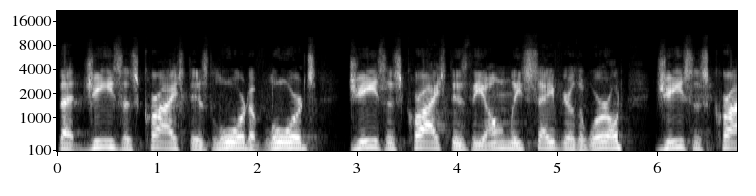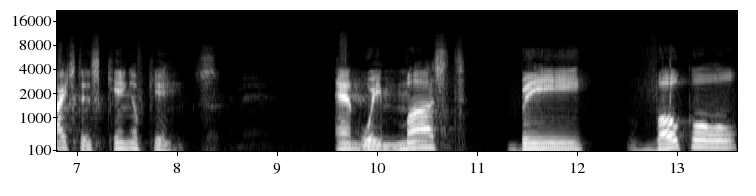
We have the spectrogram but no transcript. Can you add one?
that Jesus Christ is Lord of Lords Jesus Christ is the only Savior of the world. Jesus Christ is King of Kings. And we must be vocal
